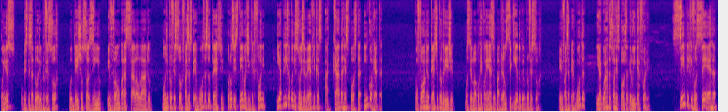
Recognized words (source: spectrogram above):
Com isso, o pesquisador e o professor o deixam sozinho e vão para a sala ao lado, onde o professor faz as perguntas do teste por um sistema de interfone e aplica punições elétricas a cada resposta incorreta. Conforme o teste progride, você logo reconhece o padrão seguido pelo professor. Ele faz a pergunta e aguarda sua resposta pelo interfone. Sempre que você erra,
